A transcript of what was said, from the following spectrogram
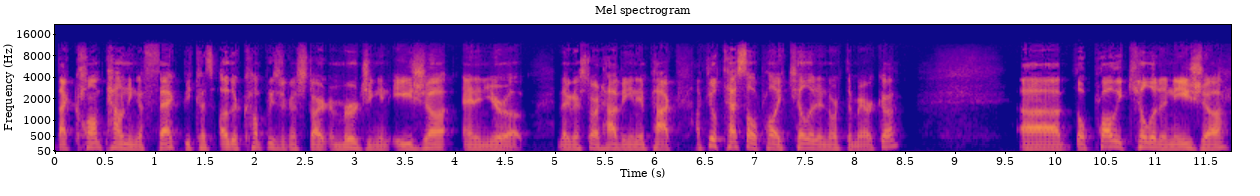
that compounding effect because other companies are going to start emerging in Asia and in Europe? They're going to start having an impact. I feel Tesla will probably kill it in North America. Uh, they'll probably kill it in Asia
